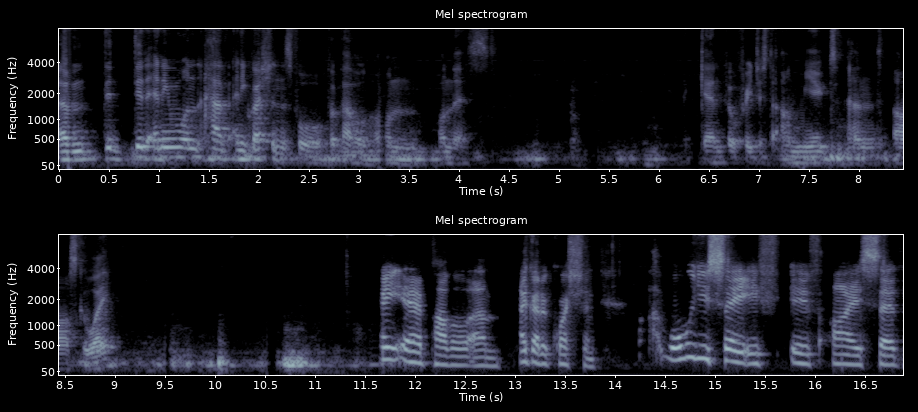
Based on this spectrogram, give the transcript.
Um, did, did anyone have any questions for, for Pavel on, on this? Again, feel free just to unmute and ask away. Hey, uh, Pavel, um, I got a question. What would you say if, if I said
